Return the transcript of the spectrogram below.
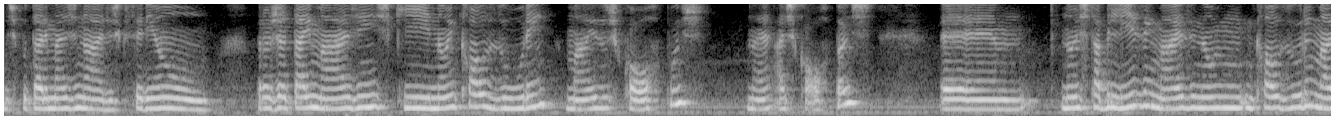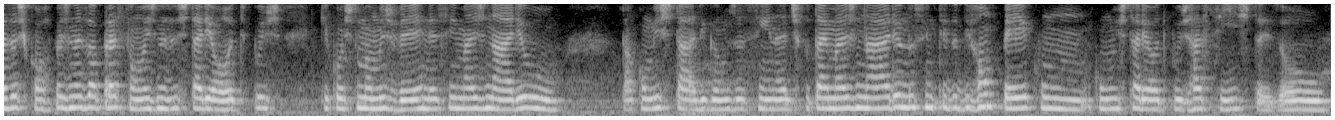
Disputar imaginários que seriam projetar imagens que não enclausurem mais os corpos, né? As corpas, é, não estabilizem mais e não enclausurem mais as corpas nas opressões, nos estereótipos que costumamos ver nesse imaginário tal como está, digamos assim, né? Disputar imaginário no sentido de romper com, com estereótipos racistas ou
